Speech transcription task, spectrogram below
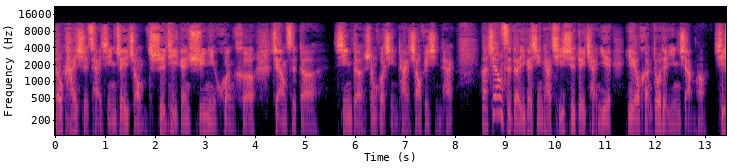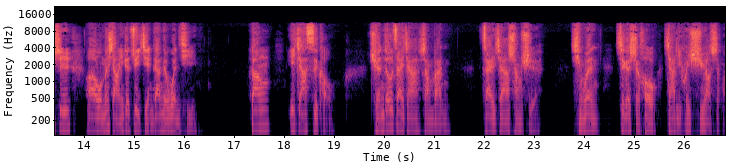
都开始采行这种实体跟虚拟混合这样子的。新的生活形态、消费形态，那这样子的一个形态，其实对产业也有很多的影响哈。其实啊、我们想一个最简单的问题：当一家四口全都在家上班、在家上学，请问这个时候家里会需要什么？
